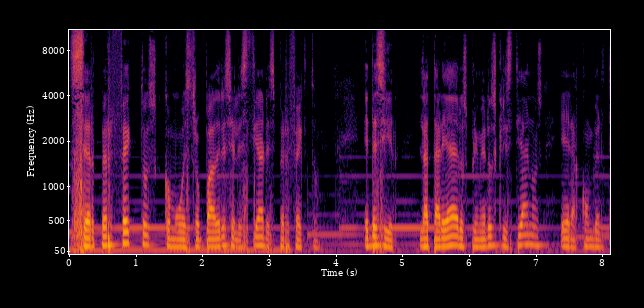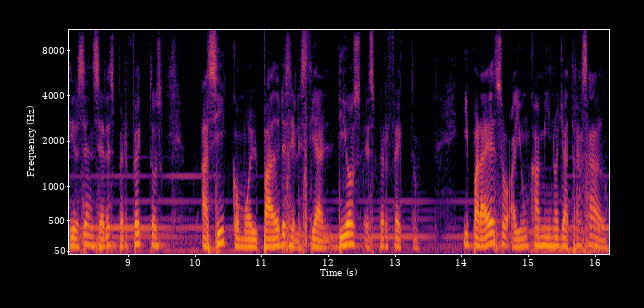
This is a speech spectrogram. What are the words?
ser perfectos como vuestro Padre Celestial es perfecto. Es decir, la tarea de los primeros cristianos era convertirse en seres perfectos, así como el Padre Celestial, Dios, es perfecto. Y para eso hay un camino ya trazado,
